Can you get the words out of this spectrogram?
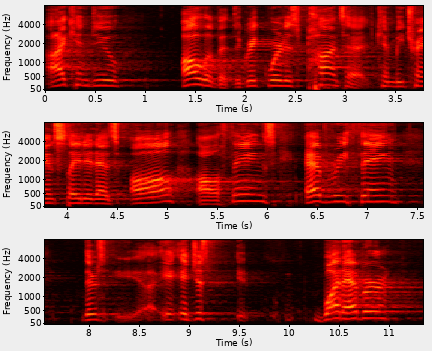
I can do all of it. The Greek word is panta. It can be translated as all, all things, everything. There's, it, just, it, whatever.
